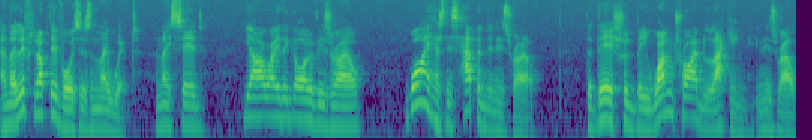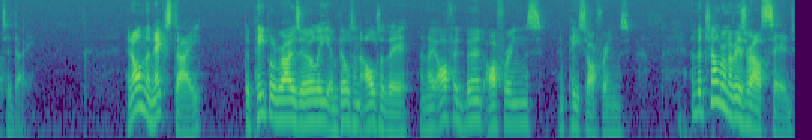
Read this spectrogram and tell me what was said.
and they lifted up their voices and they wept, and they said, Yahweh, the God of Israel, why has this happened in Israel, that there should be one tribe lacking in Israel today? And on the next day, the people rose early and built an altar there, and they offered burnt offerings and peace offerings. And the children of Israel said,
